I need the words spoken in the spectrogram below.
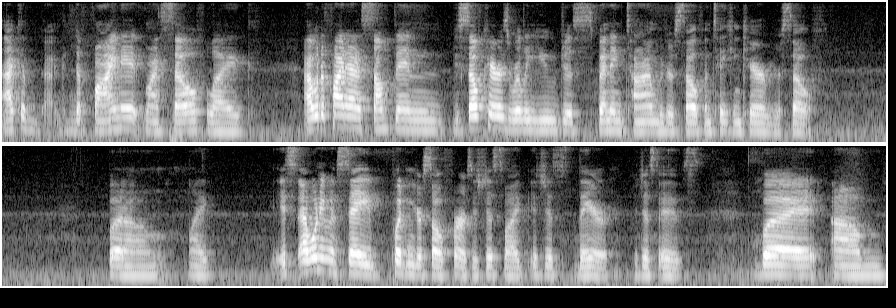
I could, I could define it myself. Like, I would define it as something. Self care is really you just spending time with yourself and taking care of yourself. But um, like, it's I wouldn't even say putting yourself first. It's just like it's just there. It just is. But um,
